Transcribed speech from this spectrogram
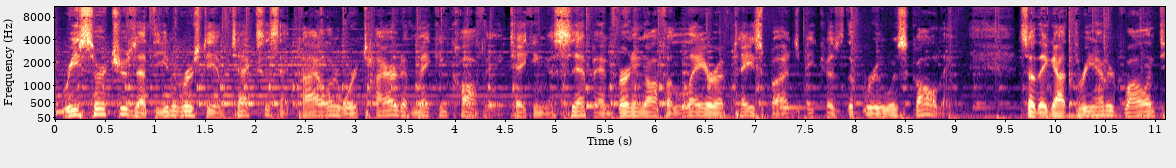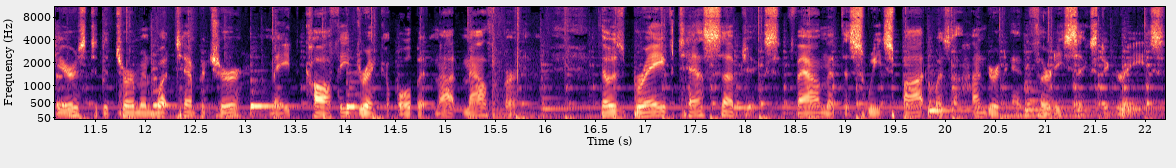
Researchers at the University of Texas at Tyler were tired of making coffee, taking a sip and burning off a layer of taste buds because the brew was scalding. So they got 300 volunteers to determine what temperature made coffee drinkable but not mouth burning. Those brave test subjects found that the sweet spot was 136 degrees.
